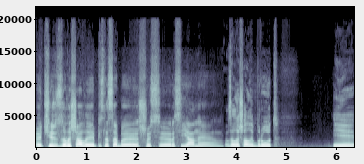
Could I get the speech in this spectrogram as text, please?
Е, Чи залишали після себе щось е, росіяни? Залишали бруд, і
